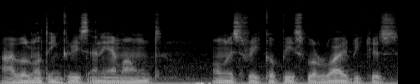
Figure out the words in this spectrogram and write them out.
I will not increase any amount only three copies worldwide because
